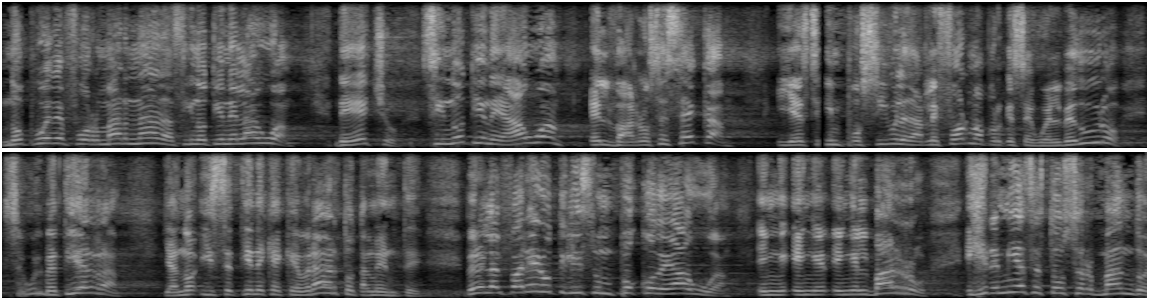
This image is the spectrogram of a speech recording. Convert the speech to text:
No puede formar nada si no tiene el agua. De hecho, si no tiene agua, el barro se seca. Y es imposible darle forma porque se vuelve duro, se vuelve tierra, ya no, y se tiene que quebrar totalmente. Pero el alfarero utiliza un poco de agua en, el, barro. Y Jeremías está observando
